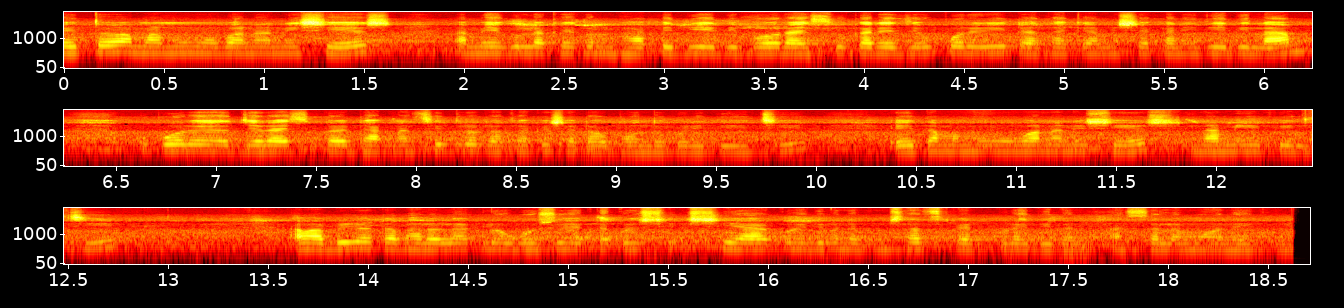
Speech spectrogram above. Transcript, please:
এই তো আমার মোমো বানানি শেষ। আমি এগুলোকে এখন ভাপে দিয়ে দিব রাইস কুকারে যে উপরের ইটা থাকে আমি সেখানে দিয়ে দিলাম। উপরে যে রাইস কুকারের ঢাকনা ছিদ্রটা থাকে সেটাও বন্ধ করে দিয়েছি। এই তো আমার মোমো বানানি শেষ, নামিয়ে ফেলছি। আমার ভিডিওটা ভালো লাগলে অবশ্যই একটা করে শেয়ার করে দেবেন এবং সাবস্ক্রাইব করে দেবেন। আসসালামু আলাইকুম।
